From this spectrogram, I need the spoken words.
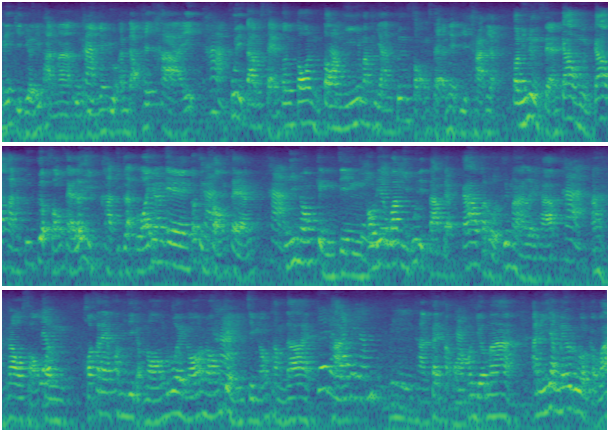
ไม่กี่เดือนที่ผ่านมาอุ๋งอิงยังอยู่อันดับท้ายๆค่ะผู้ติดตามแสนต้นๆ ตอนนี้มาทะยานขึ้น2 0 0แสนเนี่ยอีกขาดเนี่ยตอนนี้ 1 9 9 9 0 0 0คือเกือบ2 0 0แสนแล้วอีกขาดอีกหลักร้อยแค่นั้นเองก็ถึงค่ะ 2 0 0แสนค่ะ อันนี้น้องเก่งจริง เก่ง เขาเรียกว่ามีผู้ติดตามแบบก้าวกระโดดขึ้นมาเลยครับค่ะ อะเราสองแล้คว น ขอแสดงความยินดีกับน้องด้วยเนาะน้องค่ะ เก่งจริง ๆ น้องทำได้ด้วยระฐานยะเวลาไม่ถึงปี ฐานแฟนคลับของน้องเขาเยอะมาก อันนี้ยังไม่รวมกับว่า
